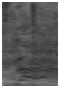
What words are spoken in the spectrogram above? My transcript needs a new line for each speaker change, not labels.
this life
